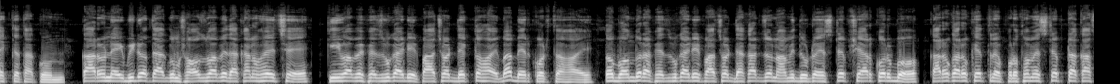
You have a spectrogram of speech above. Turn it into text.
দেখতে থাকুন। কারণ এই ভিডিওতে একদম সহজভাবে দেখানো হয়েছে কীভাবে ফেসবুক আইডির পাসওয়ার্ড দেখতে হয় বা বের করতে হয়? তো বন্ধুরা ফেসবুক আইডির পাসওয়ার্ড দেখার জন্য আমি দুটো স্টেপ শেয়ার করব। কারও কারও ক্ষেত্রে প্রথম স্টেপটা কাজ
